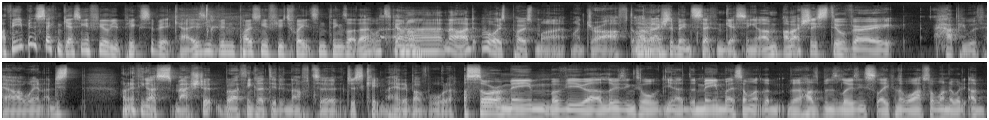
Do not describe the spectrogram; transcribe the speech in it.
I think you've been second guessing a few of your picks a bit, Kays. You've been posting a few tweets and things like that. What's going on? Uh, no, I always post my, my draft. I haven't actually been second guessing. I'm, I'm actually still very happy with how I went. I just, I don't think I smashed it, but I think I did enough to just keep my head above water. I saw a meme of you uh, losing, or you know, the meme where someone, the, the husband's losing sleep and the wife's. I wonder what. I'm,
